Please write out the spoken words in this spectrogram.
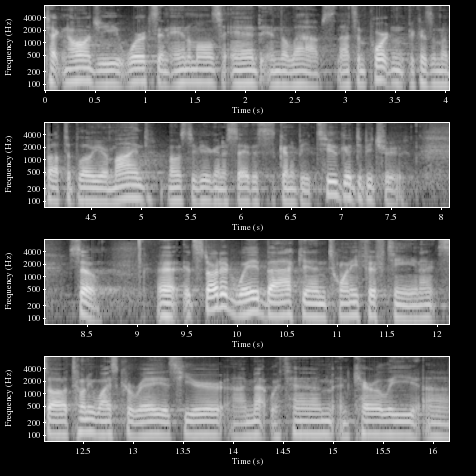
technology works in animals and in the labs. That's important because I'm about to blow your mind. Most of you are going to say this is going to be too good to be true. So uh, it started way back in 2015. I saw Tony Wyss-Coray is here. I met with him and Carol Lee, uh,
